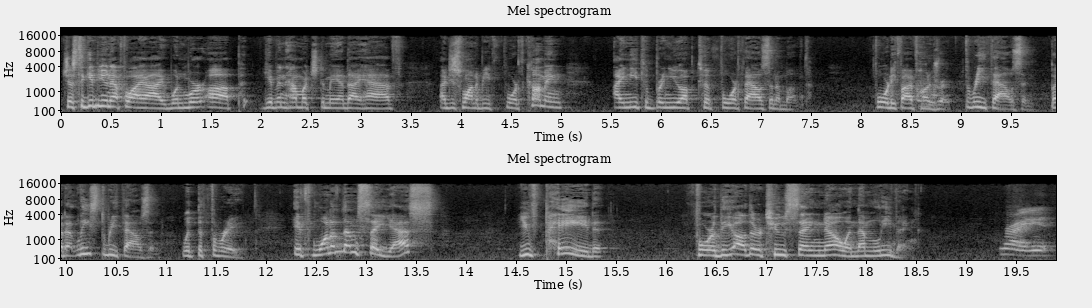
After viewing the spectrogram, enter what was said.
just to give you an FYI, when we're up, given how much demand I have, I just want to be forthcoming. I need to bring you up to 4,000 a month, 4,500, uh-huh. 3,000, but at least 3,000 with the three. If one of them say yes, you've paid for the other two saying no and them leaving. Right.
